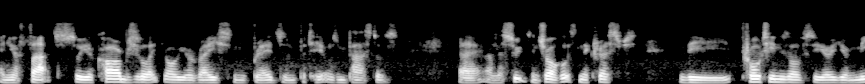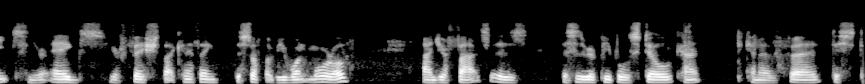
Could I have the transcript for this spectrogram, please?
and your fats. So your carbs are like all your rice and breads and potatoes and pastas, uh, and the sweets and chocolates and the crisps. The proteins, obviously your, your meats and your eggs, your fish, that kind of thing, the stuff that we want more of. And your fats is this is where people still can't kind of uh, dist-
